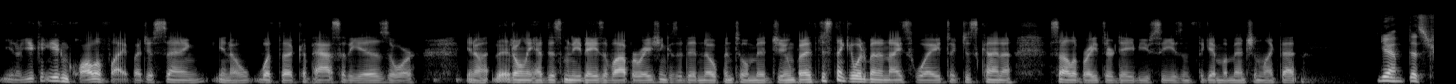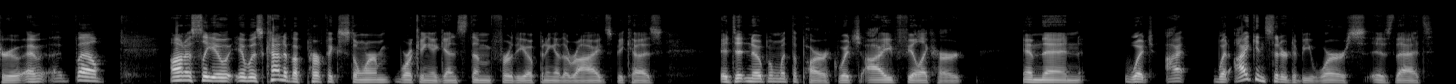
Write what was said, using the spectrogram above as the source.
you know you can you can qualify it by just saying you know what the capacity is or you know it only had this many days of operation because it didn't open until mid-june but i just think it would have been a nice way to just kind of celebrate their debut seasons to give them a mention like that Yeah, that's true. Uh, well, honestly, it, it was kind of a perfect storm working against them for the opening of the rides because it didn't open with the park, which I feel like hurt. And then which I what I consider to be worse is that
